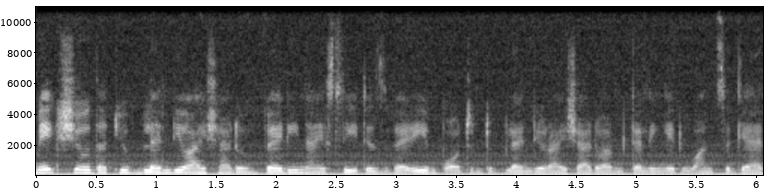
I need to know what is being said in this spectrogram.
Make sure that you blend your eyeshadow very nicely. It is very important to blend your eyeshadow I'm telling it once again.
